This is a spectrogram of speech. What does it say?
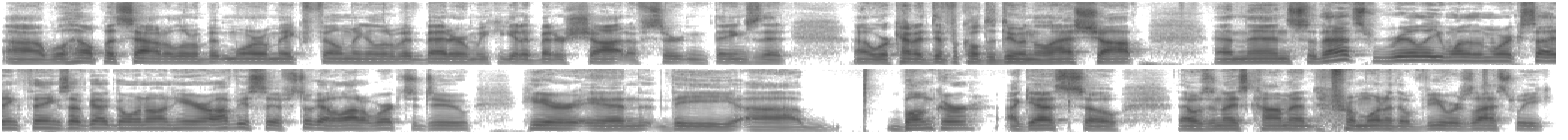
uh, will help us out a little bit more, will make filming a little bit better and we can get a better shot of certain things that uh, were kind of difficult to do in the last shop. And then, so that's really one of the more exciting things I've got going on here. Obviously, I've still got a lot of work to do here in the uh, bunker, I guess. So that was a nice comment from one of the viewers last week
